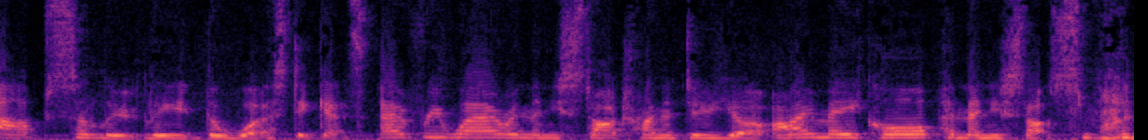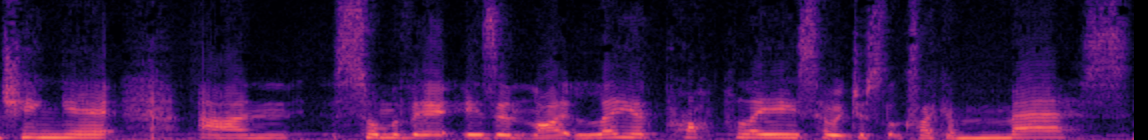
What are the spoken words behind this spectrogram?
absolutely the worst. It gets everywhere and then you start trying to do your eye makeup and then you start smudging it and some of it isn't like layered properly so it just looks like a mess.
